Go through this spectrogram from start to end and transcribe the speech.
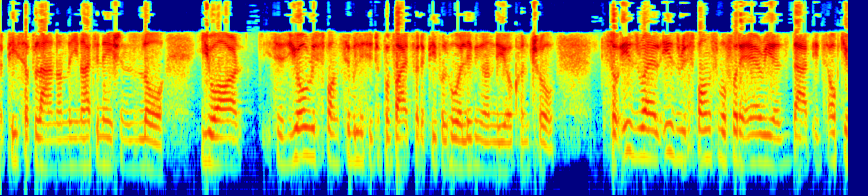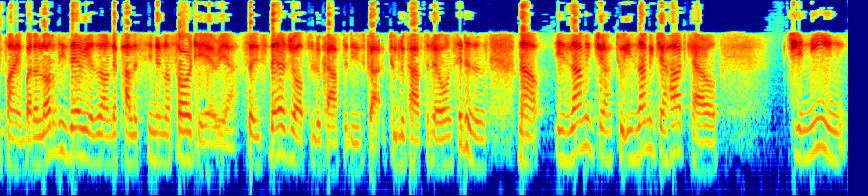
a, piece of land under United Nations law, you are it is your responsibility to provide for the people who are living under your control. So Israel is responsible for the areas that it's occupying, but a lot of these areas are on the Palestinian Authority area. So it's their job to look after these guys, to look after their own citizens. Now, Islamic to Islamic Jihad, Carol, Jenin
